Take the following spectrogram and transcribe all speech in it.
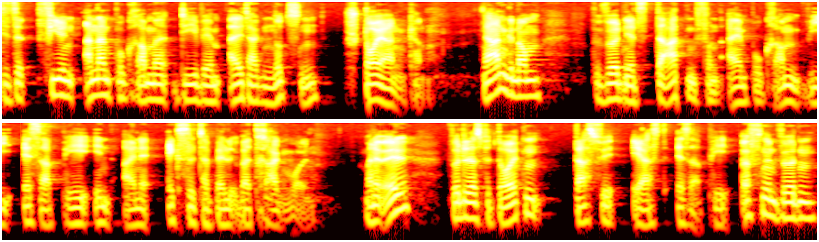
diese vielen anderen Programme, die wir im Alltag nutzen, steuern kann. Na, angenommen, würden jetzt Daten von einem Programm wie SAP in eine Excel-Tabelle übertragen wollen. Manuell würde das bedeuten, dass wir erst SAP öffnen würden,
